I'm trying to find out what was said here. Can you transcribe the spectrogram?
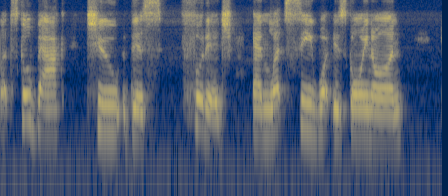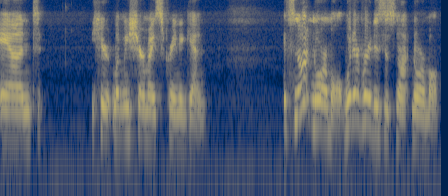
let's go back to this footage and let's see what is going on. And here, let me share my screen again. It's not normal. Whatever it is, it's not normal.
